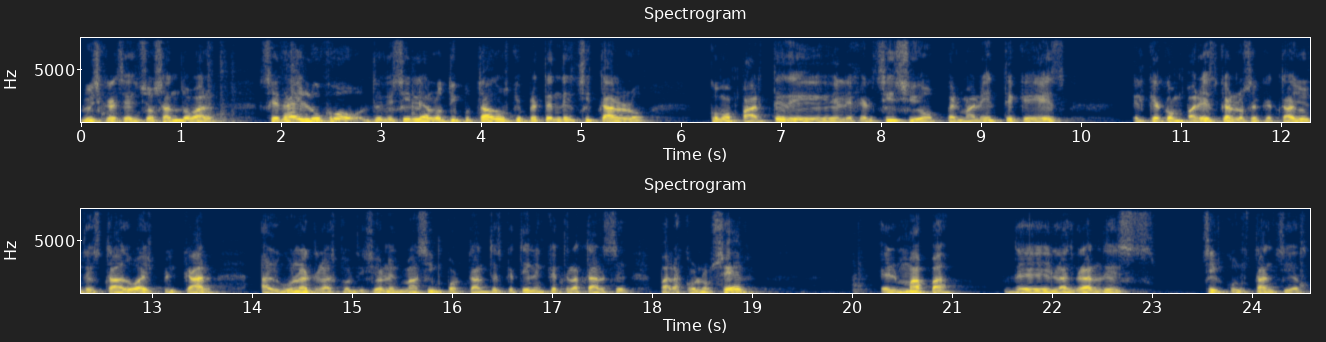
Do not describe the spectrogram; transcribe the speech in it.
Luis Crescencio Sandoval, se da el lujo de decirle a los diputados que pretenden citarlo como parte del ejercicio permanente que es el que comparezcan los secretarios de Estado a explicar algunas de las condiciones más importantes que tienen que tratarse para conocer el mapa de las grandes circunstancias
